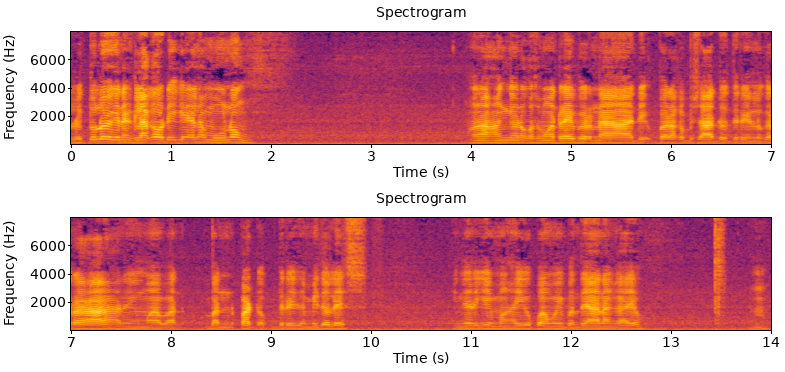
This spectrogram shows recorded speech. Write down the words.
tuloy-tuloy ka naglakaw di kini alam munong hangyon ako sa mga driver na di para kabisado diri yung lugar ha? Yung mga ban, part of diri sa Middle East? Inirigay mga hayupa mo bantayanan kayo. Hmm?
